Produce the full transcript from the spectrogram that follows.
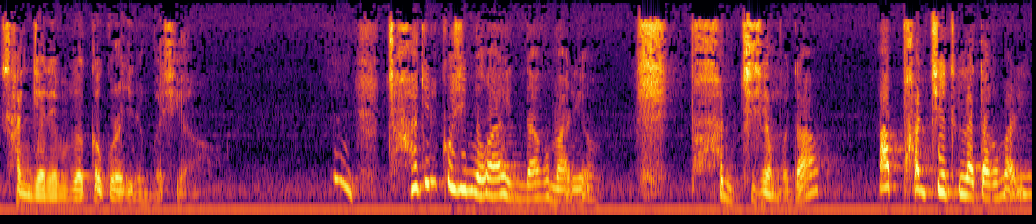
상견에 묻어 거꾸러지는 것이요. 음, 찾을 것이 뭐가 있다고 말이요. 판치생보다 아 판치에 틀렸다고 말이요.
